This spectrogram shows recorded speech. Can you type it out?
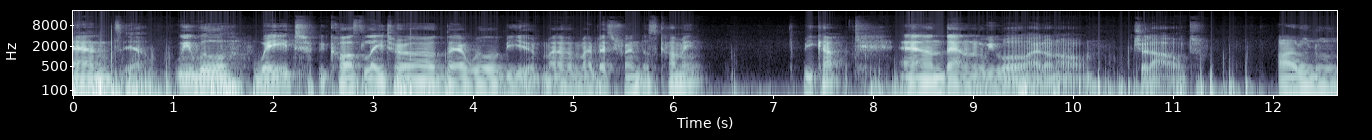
And yeah, we will wait because later there will be my, my best friend is coming, Vika, and then we will I don't know chill out. I don't know.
